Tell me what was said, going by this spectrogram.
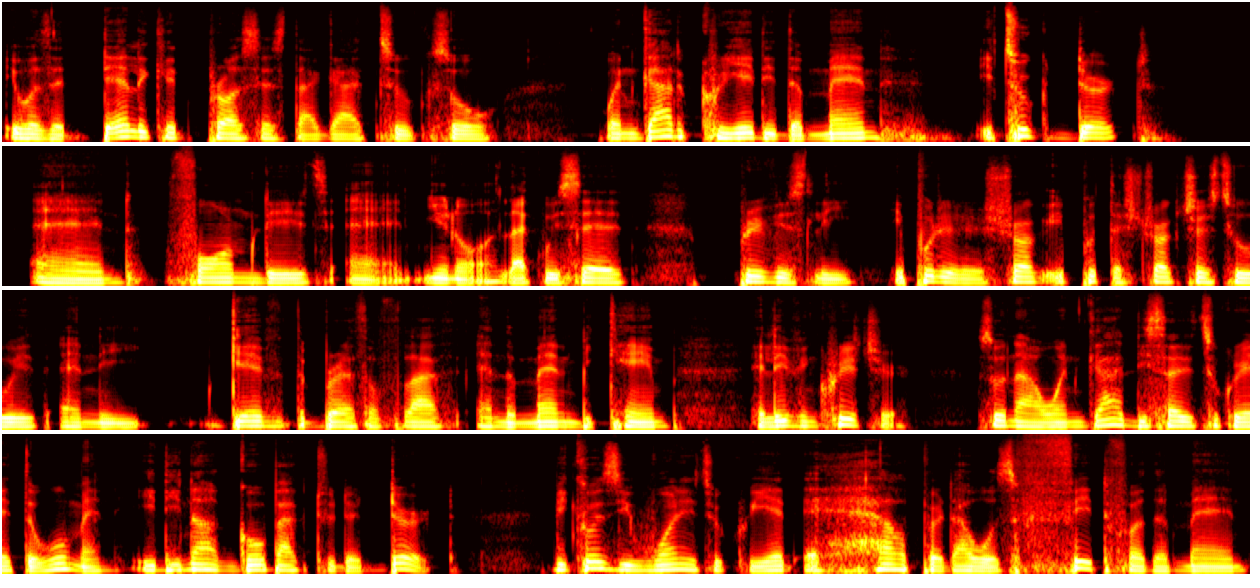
It was a delicate process that God took. So when God created the man, he took dirt and formed it and you know, like we said previously, he put it a stru- he put the structures to it and he gave the breath of life and the man became a living creature. So now, when God decided to create the woman, He did not go back to the dirt because He wanted to create a helper that was fit for the man.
